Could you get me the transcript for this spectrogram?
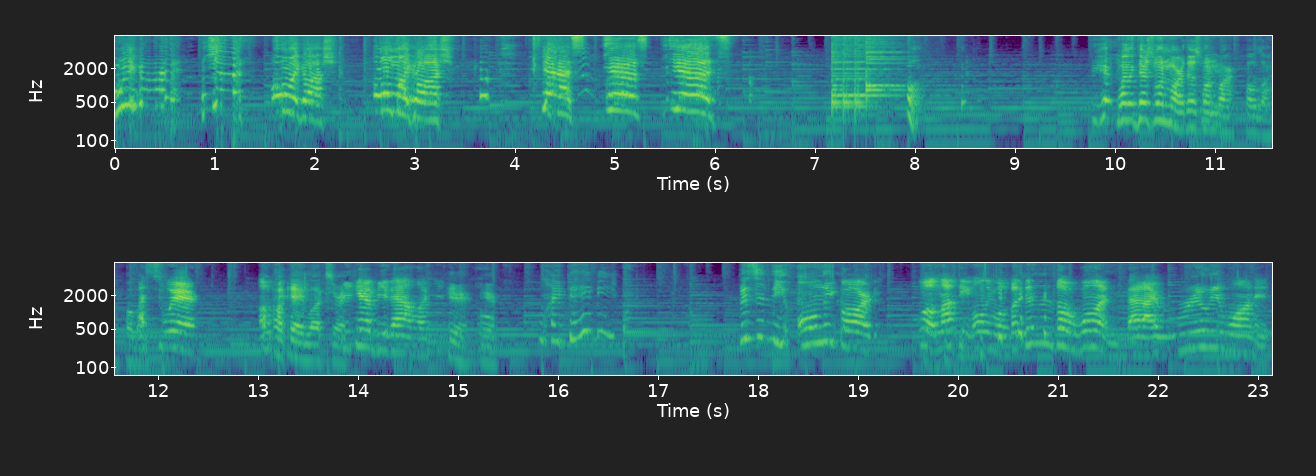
We got it! Yes! Oh my gosh! Oh my gosh! Yes! Yes! Yes! Oh. Here, wait, there's one more. There's one more. Hold on. Hold on. I swear. Okay, Okay, Lux, you can't be that lucky. here. Here. My baby. This is the only card. Well, not the only one, but this is the one that I really wanted.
